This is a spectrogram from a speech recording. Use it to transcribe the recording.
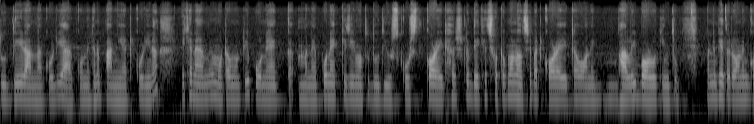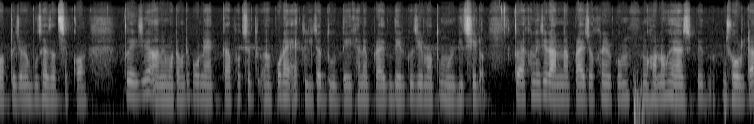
দুধ দিয়েই রান্না করি, আর কোনো এখানে পানি অ্যাড করি না। এখানে আমি মোটামুটি পনে এক মানে পনে এক কেজির মতো দুধ ইউজ করছি। কড়াইটা আসলে দেখে ছোটো মনে হচ্ছে বাট কড়াইটাও অনেক ভালোই বড় কিন্তু মানে ভেতরে অনেক গর্ত জন্য বোঝা যাচ্ছে কম। তো এই যে আমি মোটামুটি পৌনে এক কাপ হচ্ছে পৌনে এক লিটার দুধ দিয়ে এখানে প্রায় দেড় কেজির মতো মুরগি ছিল। তো এখন এই যে রান্না প্রায় যখন এরকম ঘন হয়ে আসবে ঝোলটা,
